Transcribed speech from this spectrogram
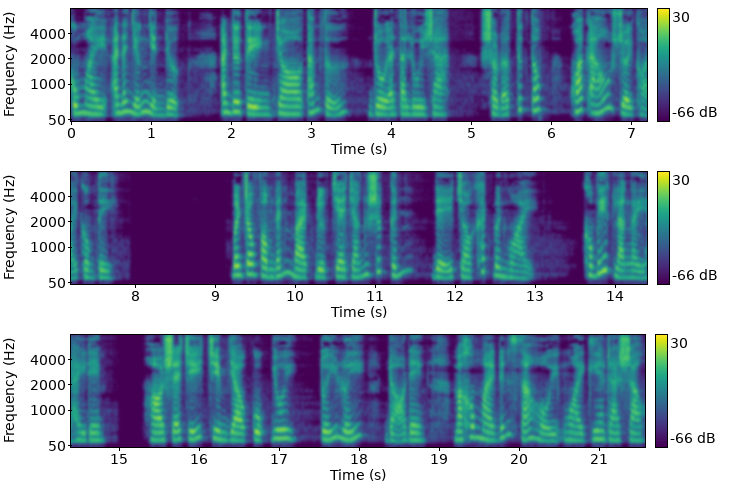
Cũng may anh đã nhẫn nhịn được, Anh đưa tiền cho thám tử, Rồi anh ta lui ra, Sau đó tức tốc khoác áo rời khỏi công ty. Bên trong phòng đánh bạc được che chắn rất kín để cho khách bên ngoài. Không biết là ngày hay đêm, họ sẽ chỉ chìm vào cuộc vui, túy lúy, đỏ đen mà không màng đến xã hội ngoài kia ra sao.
